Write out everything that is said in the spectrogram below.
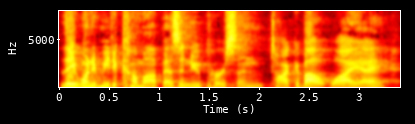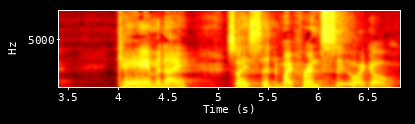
they wanted me to come up as a new person, talk about why I came. And I, so I said to my friend Sue, I go,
